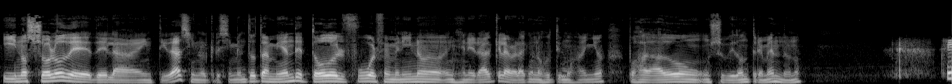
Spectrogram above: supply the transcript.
y no solo de, de, la entidad, sino el crecimiento también de todo el fútbol femenino en general, que la verdad que en los últimos años pues ha dado un, subidón tremendo, ¿no? Sí,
